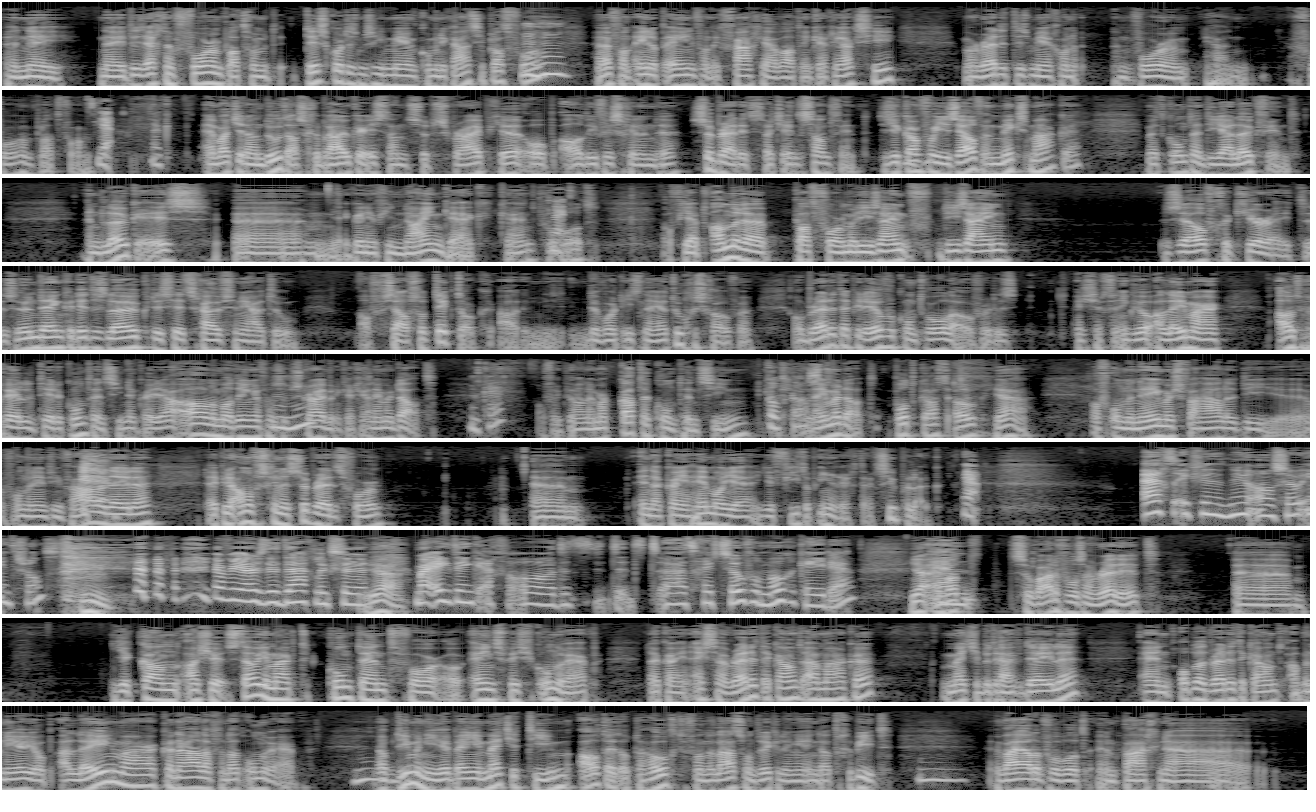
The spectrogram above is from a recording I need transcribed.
Nee, nee, het is echt een forumplatform. Discord is misschien meer een communicatieplatform. Mhm. Hè, van één op één, van ik vraag jou wat en ik krijg reactie. Maar Reddit is meer gewoon een forum, ja, een forumplatform. Ja, oké. En wat je dan doet als gebruiker is dan subscribe je op al die verschillende subreddits wat je interessant vindt. Dus je kan voor jezelf een mix maken met content die jij leuk vindt. En het leuke is, eh, ik weet niet of je 9gag kent bijvoorbeeld. Of je hebt andere platformen die zijn, die zijn zelf gecurate. Dus hun denken dit is leuk, dus dit schuiven ze naar jou toe. Of zelfs op TikTok. Ah, Er wordt iets naar jou toegeschoven. Op Reddit heb je er heel veel controle over. Dus als je zegt van ik wil alleen maar autogerelateerde content zien, dan kan je daar allemaal dingen van Mhm. subscriben. Dan krijg je alleen maar dat. Of ik wil alleen maar kattencontent zien. Podcast. Alleen maar dat. Podcast ook, ja. Of ondernemersverhalen die, eh, of ondernemers die verhalen delen. Daar heb je er allemaal verschillende subreddits voor. Ehm, en daar kan je helemaal je, je feed op inrichten. Echt superleuk. Echt, ik vind het nu al zo interessant. Mm, Ja, voor jou is dit dagelijkse... ja. Maar ik denk echt van, oh, dit, dit- ah, het geeft zoveel mogelijkheden. ja, en, En- wat zo waardevol is aan Reddit... ehm, je kan, als je, stel je maakt content voor één specifiek onderwerp... dan kan je een extra Reddit-account aanmaken... met je bedrijf delen... En op dat Reddit-account abonneer je op alleen maar kanalen van dat onderwerp. Op die manier ben je met je team altijd op de hoogte van de laatste ontwikkelingen in dat gebied. Hmm. Wij hadden bijvoorbeeld een pagina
